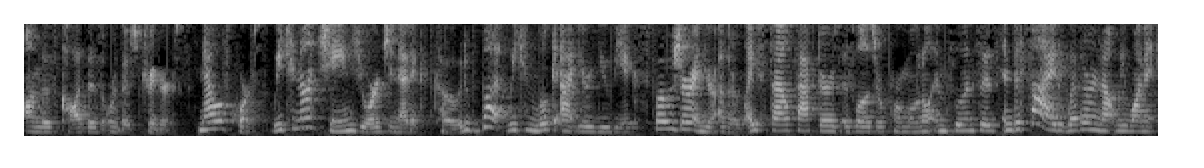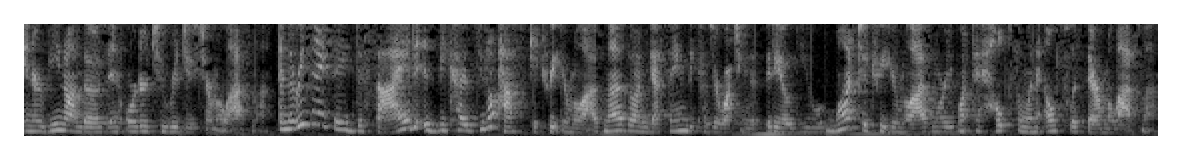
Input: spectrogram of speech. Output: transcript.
on those causes or those triggers. Now, of course, we cannot change your genetic code, but we can look at your UV exposure and your other lifestyle factors, as well as your hormonal influences, and decide whether or not we want to intervene on those in order to reduce your melasma. And the reason I say decide is because you don't have to treat your melasma, though I'm guessing because you're watching this video, you want to treat your melasma or you want to help someone else with their melasma.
